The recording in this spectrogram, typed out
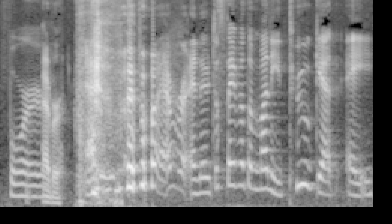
for Ever. forever, and they just save up the money to get a,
